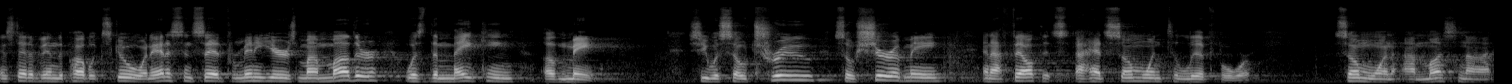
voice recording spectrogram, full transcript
instead of in the public school. And Edison said for many years, My mother was the making of me. She was so true, so sure of me, and I felt that I had someone to live for, someone I must not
